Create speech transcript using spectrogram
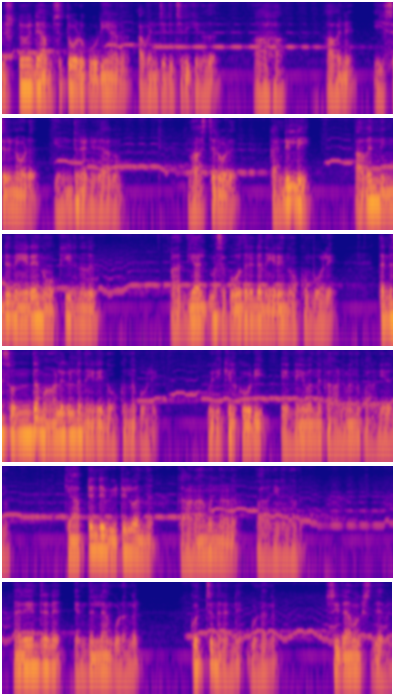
വിഷ്ണുവിന്റെ അംശത്തോടു കൂടിയാണ് അവൻ ജനിച്ചിരിക്കുന്നത്. ആഹാ അവന് ഈശ്വരനോട് എന്തൊരനുരാഗം മാസ്റ്ററോട് കണ്ടില്ലേ അവൻ നിന്റെ നേരെ നോക്കിയിരുന്നത് ആധ്യാത്മ സഹോദരന്റെ നേരെ നോക്കും പോലെ തന്റെ സ്വന്തം ആളുകളുടെ നേരെ നോക്കുന്ന പോലെ ഒരിക്കൽ കൂടി എന്നെ വന്ന് കാണുമെന്ന് പറഞ്ഞിരുന്നു. ക്യാപ്റ്റന്റെ വീട്ടിൽ വന്ന് കാണാമെന്നാണ് പറഞ്ഞിരുന്നത്. നരേന്ദ്രന് എന്തെല്ലാം ഗുണങ്ങൾ? കൊച്ചുനരന്റെ ഗുണങ്ങൾ. ശ്രീരാമകൃഷ്ണദേവൻ.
